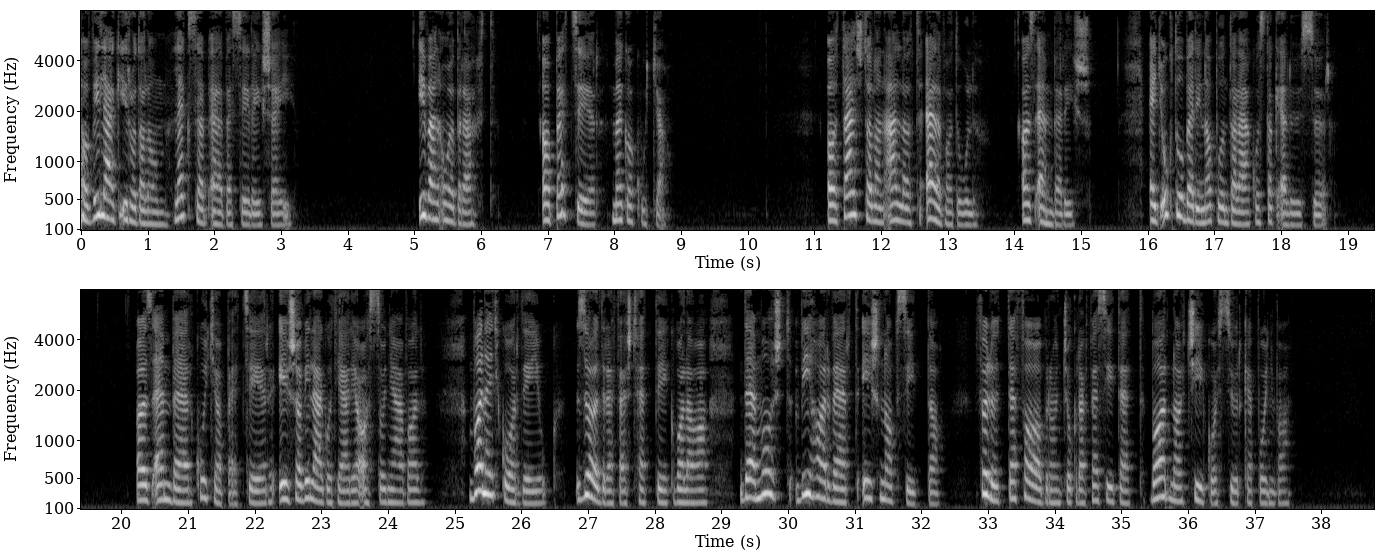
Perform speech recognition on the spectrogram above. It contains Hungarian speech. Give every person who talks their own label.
Speaker 1: A világirodalom legszebb elbeszélései Iván Olbracht A pecér meg a kutya A társtalan állat elvadul, az ember is. Egy októberi napon találkoztak először. Az ember kutya pecér, és a világot járja asszonyával. Van egy kordéjuk, zöldre festhették valaha, de most viharvert és napszitta. Fölötte faabroncsokra feszített, barna, csíkos szürke ponyva.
